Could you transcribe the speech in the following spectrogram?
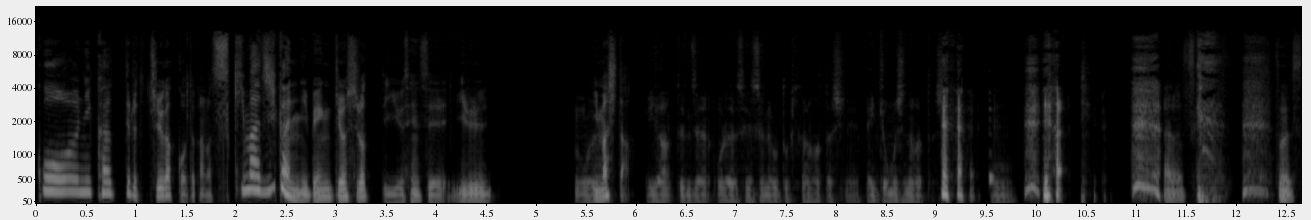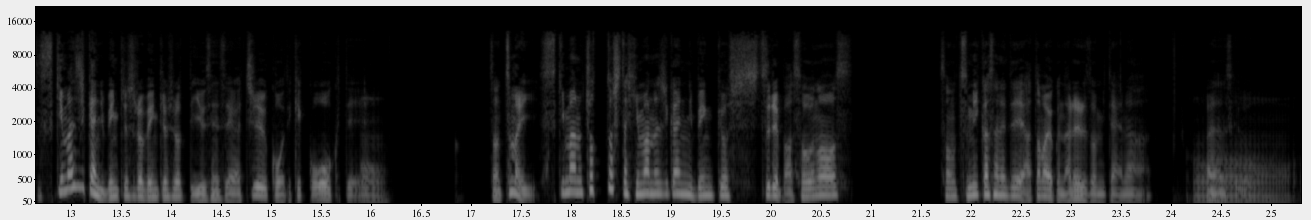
校に通ってると中学校とかの隙間時間に勉強しろっていう先生いる、俺いました？いや、全然、俺先生のこと聞かなかったしね、勉強もしなかったし。うん、いや、あの、す そうです。隙間時間に勉強しろ勉強しろっていう先生が中高で結構多くて、うん。そのつまり隙間のちょっとした暇な時間に勉強すればそのその積み重ねで頭良くなれるぞみたいなあれなんですけど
